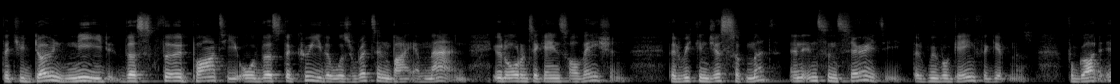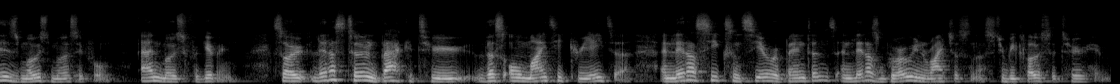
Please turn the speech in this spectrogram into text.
that you don't need this third party or this decree that was written by a man in order to gain salvation. That we can just submit and in sincerity that we will gain forgiveness. For God is most merciful and most forgiving. So let us turn back to this Almighty Creator and let us seek sincere repentance and let us grow in righteousness to be closer to Him.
